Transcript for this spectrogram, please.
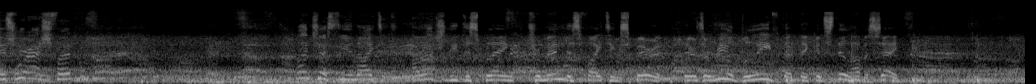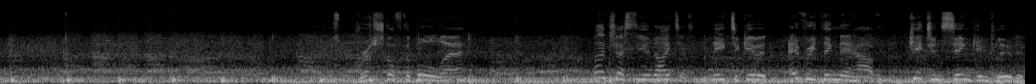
Here's Rashford. Manchester United are actually displaying tremendous fighting spirit. There's a real belief that they can still have a say. Just brushed off the ball there. Manchester United need to give it everything they have, kitchen sink included.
